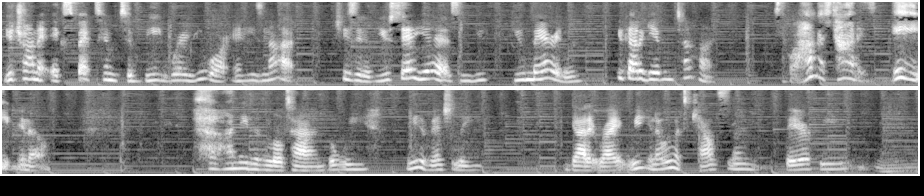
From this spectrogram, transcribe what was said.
You're trying to expect him to be where you are, and he's not." She said, "If you said yes and you you married him, you got to give him time." So, well, how much time does he need? You know, I needed a little time, but we we eventually got it right. We you know we went to counseling, therapy, Mhm.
